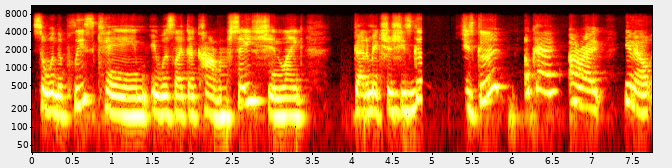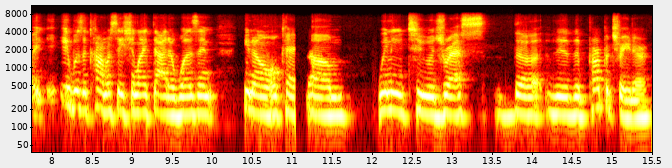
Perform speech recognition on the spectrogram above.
So when the police came, it was like a conversation, like, got to make sure she's mm-hmm. good. She's good? Okay. All right you know, it, it, was a conversation like that. It wasn't, you know, okay, um, we need to address the, the the perpetrator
